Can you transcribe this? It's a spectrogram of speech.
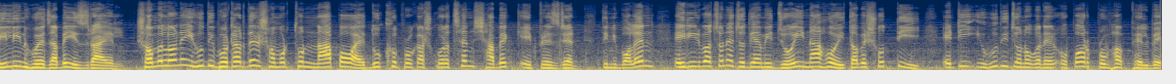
বিলীন হয়ে যাবে ইসরায়েল। সম্মেলনে ইহুদি ভোটারদের সমর্থন না পাওয়ায় দুঃখ প্রকাশ করেছেন সাবেক এই প্রেসিডেন্ট। তিনি বলেন, এই নির্বাচনে যদি আমি জয়ী না হই, তবে সত্যি এটি ইহুদি জনগণের ওপর প্রভাব ফেলবে।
